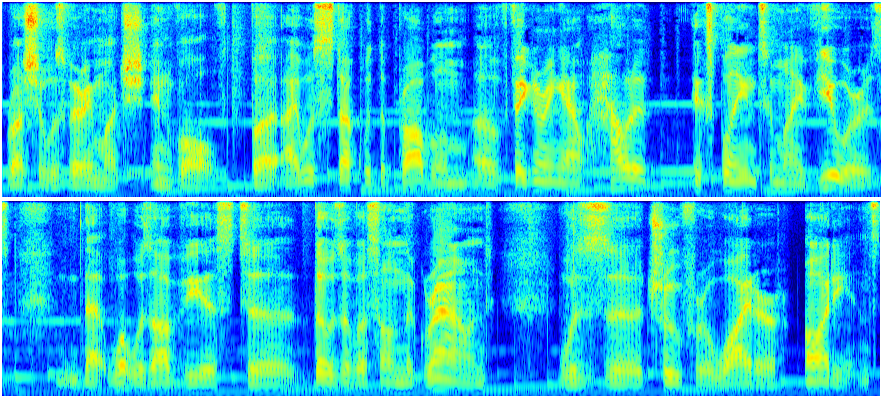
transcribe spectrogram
Russia was very much involved. But I was stuck with the problem of figuring out how to explain to my viewers that what was obvious to those of us on the ground was uh, true for a wider audience.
